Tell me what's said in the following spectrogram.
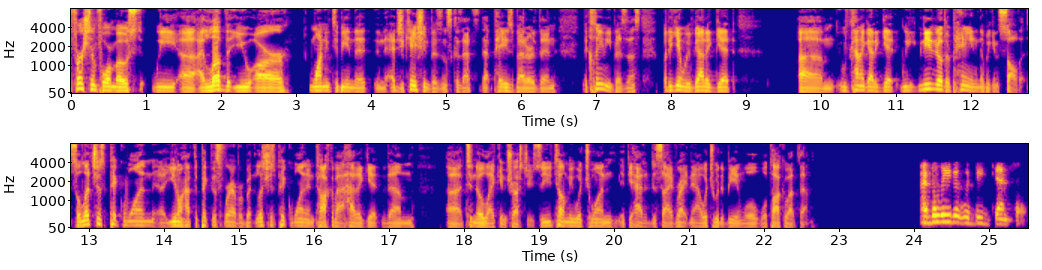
first and foremost, we uh, I love that you are wanting to be in the in the education business because that's that pays better than the cleaning business. But again, we've got to get um, we've kind of got to get we need to know their pain and then we can solve it. So let's just pick one. Uh, you don't have to pick this forever, but let's just pick one and talk about how to get them uh, to know, like, and trust you. So you tell me which one, if you had to decide right now, which would it be, and we'll we'll talk about them. I believe it would be dental.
